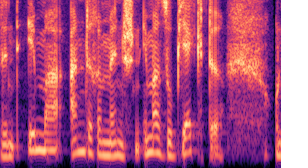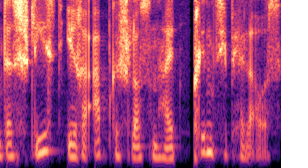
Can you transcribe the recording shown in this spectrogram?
sind immer andere Menschen, immer Subjekte, und das schließt ihre Abgeschlossenheit prinzipiell aus.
